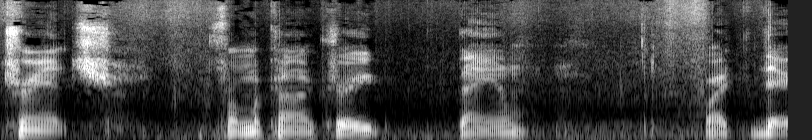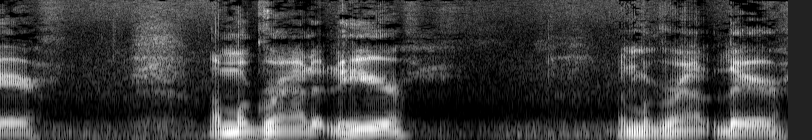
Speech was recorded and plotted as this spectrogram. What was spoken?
trench from a concrete, bam, right there. I'm gonna ground it here. I'm gonna ground it there.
